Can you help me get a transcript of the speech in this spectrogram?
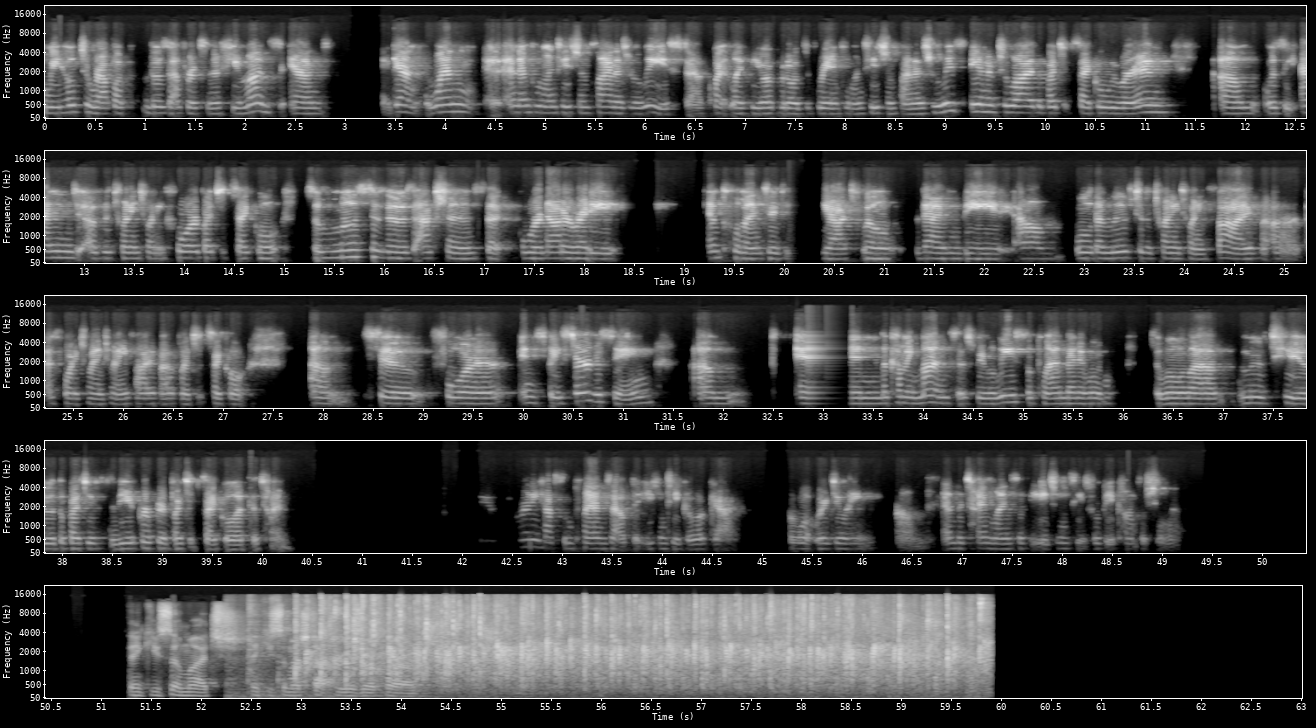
we hope to wrap up those efforts in a few months. And again, when an implementation plan is released, uh, quite like the orbital debris implementation plan is released at the end of July, the budget cycle we were in um, was the end of the 2024 budget cycle. So most of those actions that were not already implemented yet will then be um, will then move to the 2025 uh, FY 2025 uh, budget cycle. Um, so for in-space servicing, um, in, the coming months, as we release the plan, then it will it will uh, move to the budget, the appropriate budget cycle at the time. We already have some plans out that you can take a look at for what we're doing um, and the timelines that the agencies will be accomplishing. Thank you so much. Thank you so much, Dr. Rizzo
